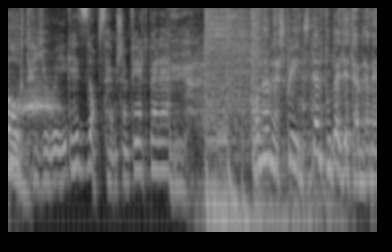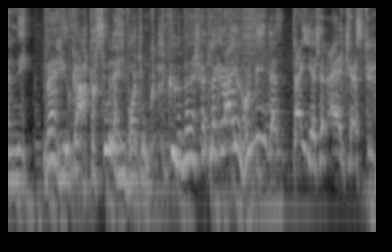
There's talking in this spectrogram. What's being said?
Ó, te jó ég, egy zapszem sem fért bele. Ha nem lesz pénz, nem tud egyetemre menni. Verjük át, a szülei vagyunk. Különben esetleg rájön, hogy mindent teljesen elcsesztünk.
